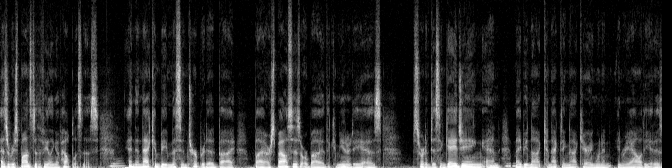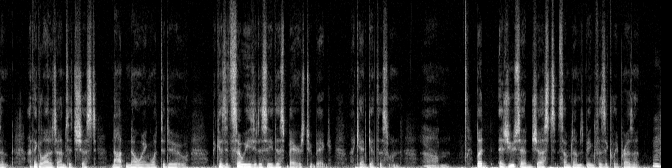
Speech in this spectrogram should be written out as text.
as a response to the feeling of helplessness. Yeah. And then that can be misinterpreted by by our spouses or by the community as sort of disengaging and Mhm. maybe not connecting, not caring when in, in reality it isn't. I think a lot of times it's just not knowing what to do because it's so easy to see this bear's too big. I can't get this one. Yeah. Um, but as you said, just sometimes being physically present. Mhm.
